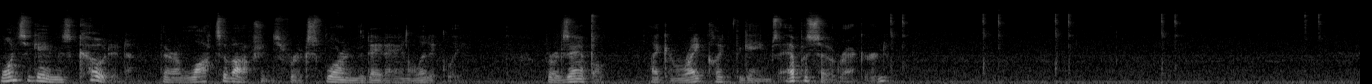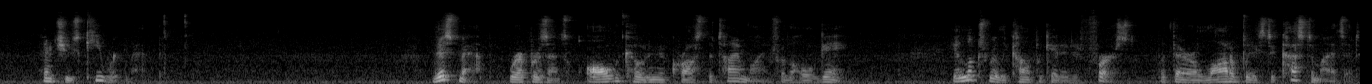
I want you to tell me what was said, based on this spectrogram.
Once a game is coded, there are lots of options for exploring the data analytically. For example, I can right-click the game's episode record and choose Keyword Map. This map represents all the coding across the timeline for the whole game. It looks really complicated at first, but there are a lot of ways to customize it,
